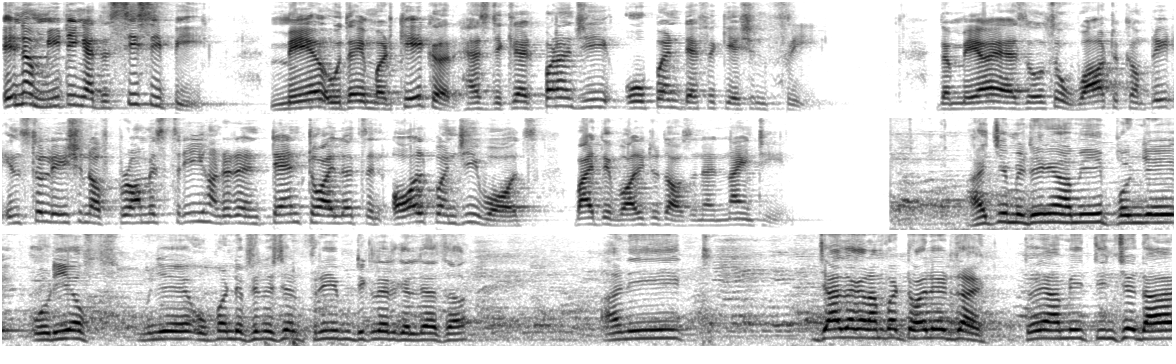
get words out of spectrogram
In a meeting at the CCP, Mayor Uday Madkekar has declared Panaji open defecation free. The mayor has also vowed to complete installation of promised 310 toilets in all Panji wards by Diwali 2019. आयची मिटिंगे आमी पणजे ओ डी एफ म्हणजे ओपन डेफिनेशन फ्री डिक्लेअर केल्ले आसा आनी ज्या जाग्यार आमकां टॉयलेट जाय थंय आमी तिनशे धा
